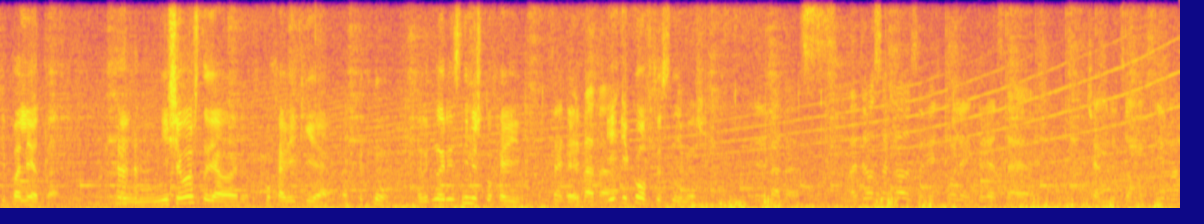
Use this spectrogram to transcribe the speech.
типа лето. Ну, Ничего, что я говорю, в пуховике. Говорит, ну говорит, снимешь пуховик. Кстати, ребята. И, и кофту снимешь. Ребята, на 90 градусов есть более интересное, чем лицо Максима.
